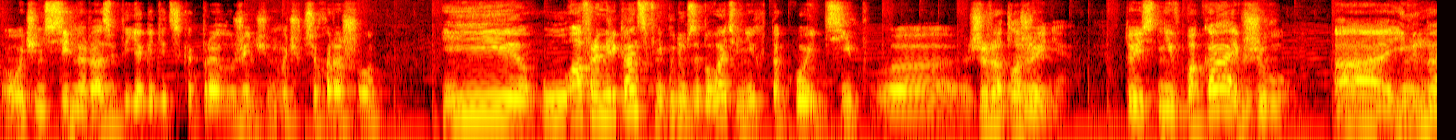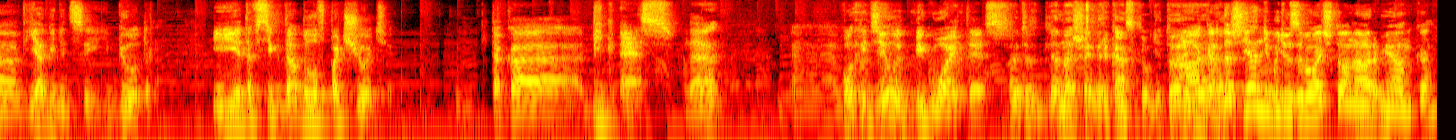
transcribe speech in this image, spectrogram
очень сильно развиты ягодицы, как правило, у женщин, очень все хорошо. И у афроамериканцев, не будем забывать, у них такой тип э, жироотложения. То есть не в бока и в живот, а именно в ягодицы и бедра. И это всегда было в почете. Такая big S, да? Э, Вот и делают big white S. Но Это для нашей американской аудитории. А Кардашьян, не будем забывать, что она армянка.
